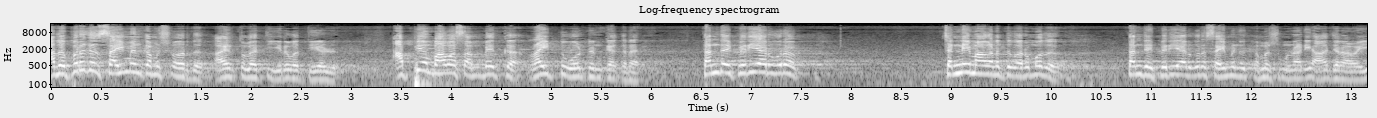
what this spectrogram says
அது பிறகு சைமன் கமிஷன் வருது ஆயிரத்தி தொள்ளாயிரத்தி இருபத்தி ஏழு. அப்பயும் பாபா அம்பேத்கர் ரைட் டு ஓட்டுன்னு கேட்கிறார் தந்தை பெரியார் கூட சென்னை மாகாணத்துக்கு வரும்போது தந்தை பெரியார் கூட சைமன் கமிஷன் முன்னாடி ஆஜராகி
